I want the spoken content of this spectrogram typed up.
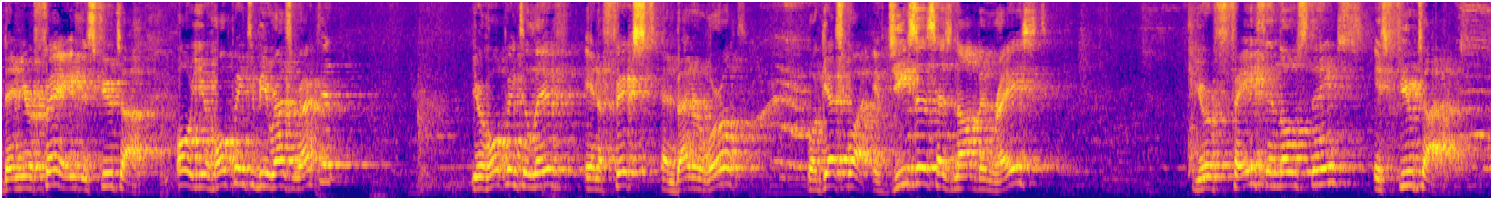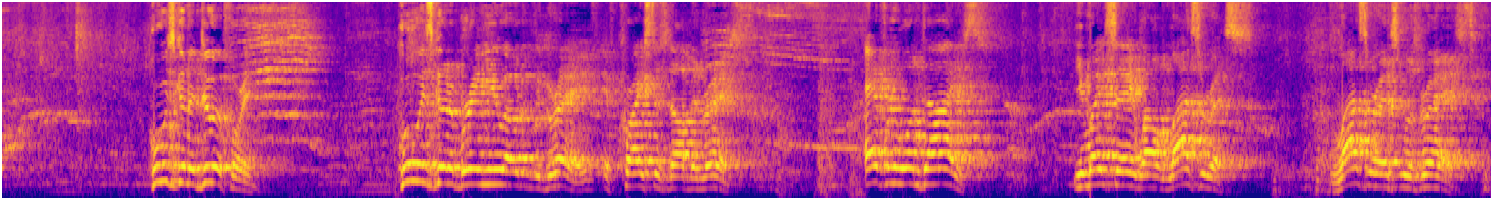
then your faith is futile. Oh, you're hoping to be resurrected? You're hoping to live in a fixed and better world? Well, guess what? If Jesus has not been raised, your faith in those things is futile. Who's going to do it for you? Who is going to bring you out of the grave if Christ has not been raised? Everyone dies. You might say, well, Lazarus. Lazarus was raised.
